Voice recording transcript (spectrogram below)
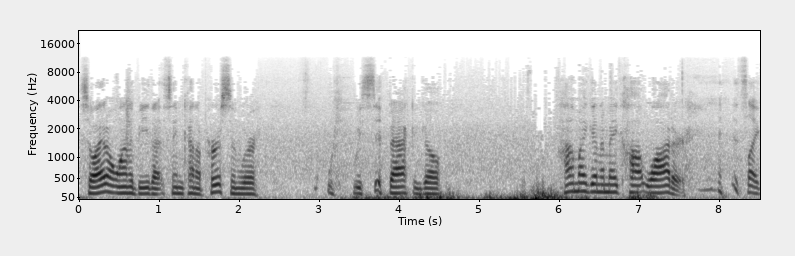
So I don't want to be that same kind of person where we, we sit back and go, how am I going to make hot water? it's like,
